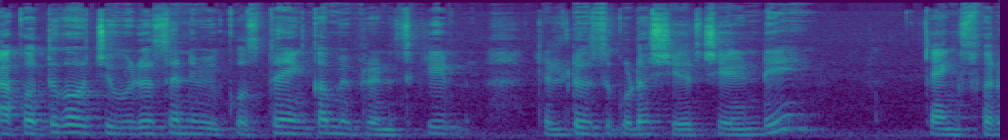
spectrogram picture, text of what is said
నా కొత్తగా వచ్చే వీడియోస్ అన్ని మీకు వస్తే ఇంకా మీ ఫ్రెండ్స్కి రిలేటివ్స్ కూడా షేర్ చేయండి. థ్యాంక్స్ ఫర్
